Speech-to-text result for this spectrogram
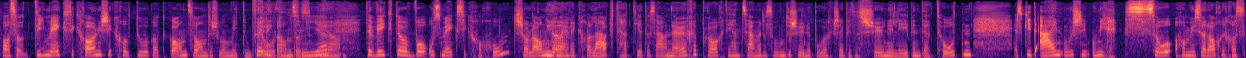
Also die mexikanische Kultur geht ganz anders um mit dem Völlig Tod anders, als mir. Ja. Der Victor, der aus Mexiko kommt, schon lange in Amerika lebt, hat dir das auch näher gebracht. Die haben zusammen das wunderschöne Buch geschrieben, «Das schöne Leben der Toten». Es gibt einen Ausschnitt, wo ich so lachen musste. Ich habe es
